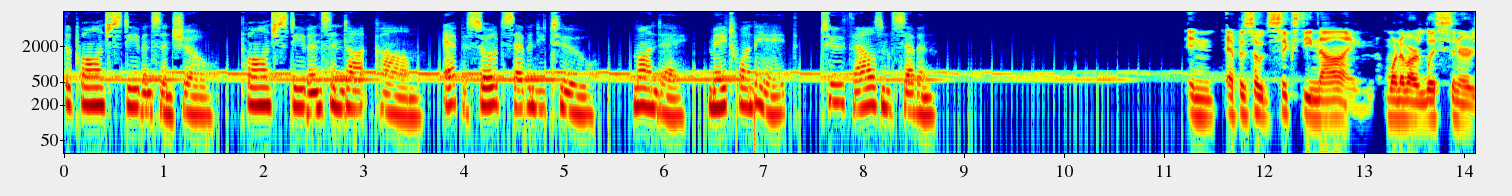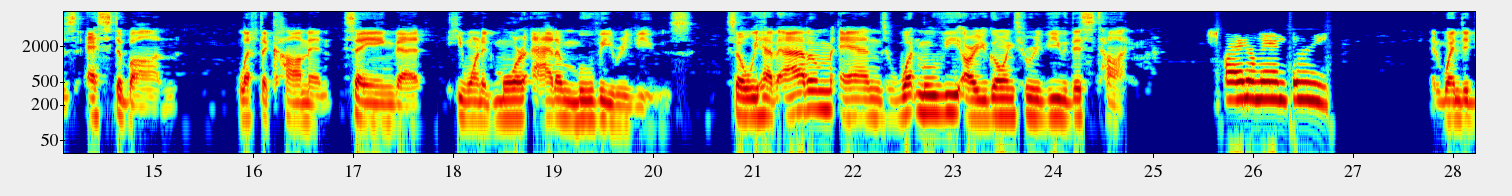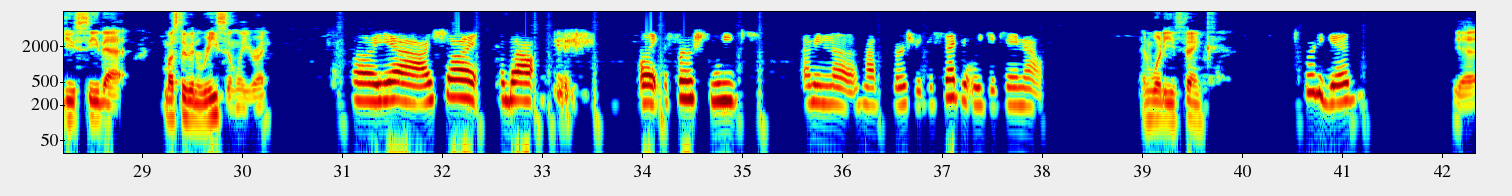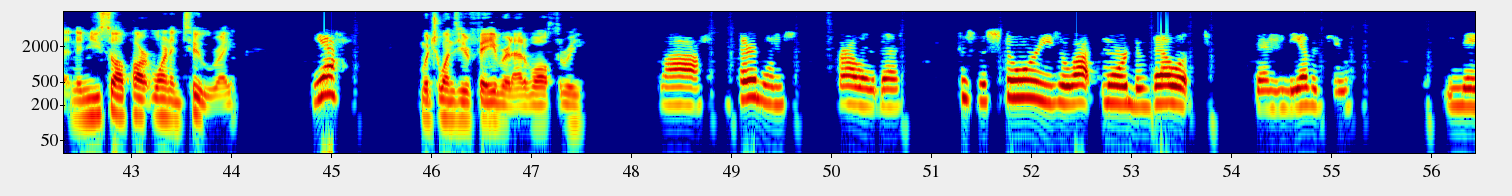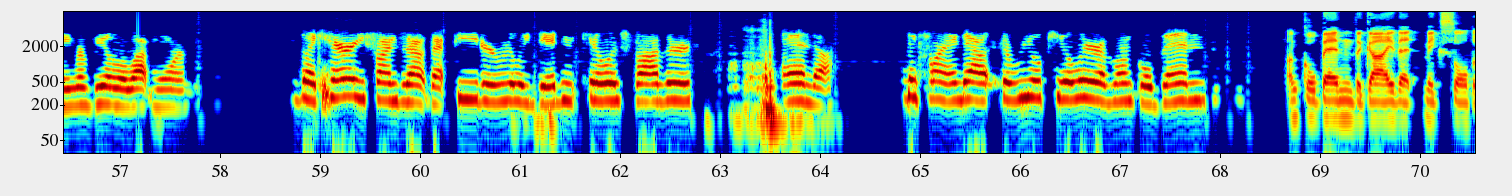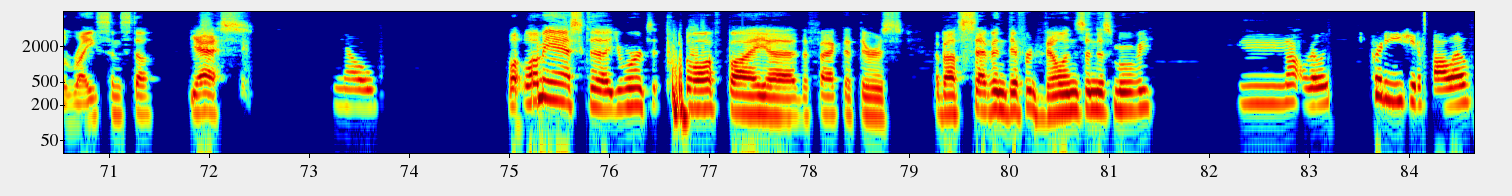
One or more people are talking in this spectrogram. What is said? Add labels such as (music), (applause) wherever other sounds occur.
The Paunch Stevenson Show. PaunchStevenson.com. Episode 72. Monday, May 28th, 2007. in episode 69, one of our listeners, Esteban, left a comment saying that he wanted more Adam movie reviews. So we have Adam, and what movie are you going to review this time? Spider-Man 3. And when did you see that? Must have been recently, right? Uh, yeah, I saw it about, like, the first week. I mean, uh, not the first week, the second week it came out. And what do you think? It's pretty good. Yeah, and then you saw part one and two, right? Yeah, Which one's your favorite out of all three? uh, the third one's probably the best. Cause the story's a lot more developed than the other two. They reveal a lot more. Like, Harry finds out that Peter really didn't kill his father, and, uh, they find out the real killer of Uncle Ben Uncle Ben, the guy that makes all the rice and stuff? Yes. No. Well, let me ask, uh, you weren't put off by uh, the fact that there's about seven different villains in this movie? Mm, not really. It's pretty easy to follow.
